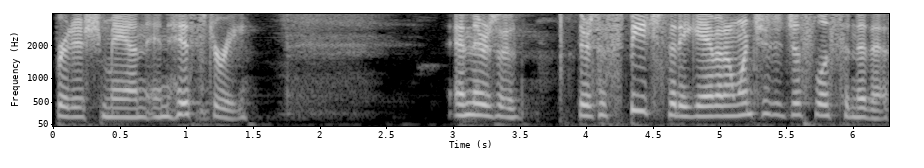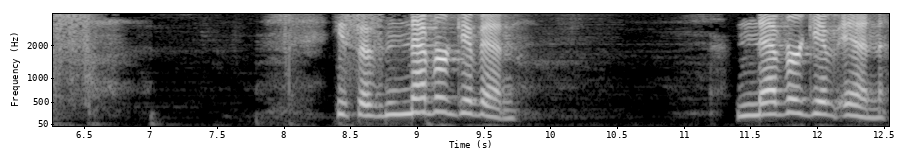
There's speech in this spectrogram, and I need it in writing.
British man in history. And there's a there's a speech that he gave, and I want you to just listen to this. He says, Never give in. Never give in.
